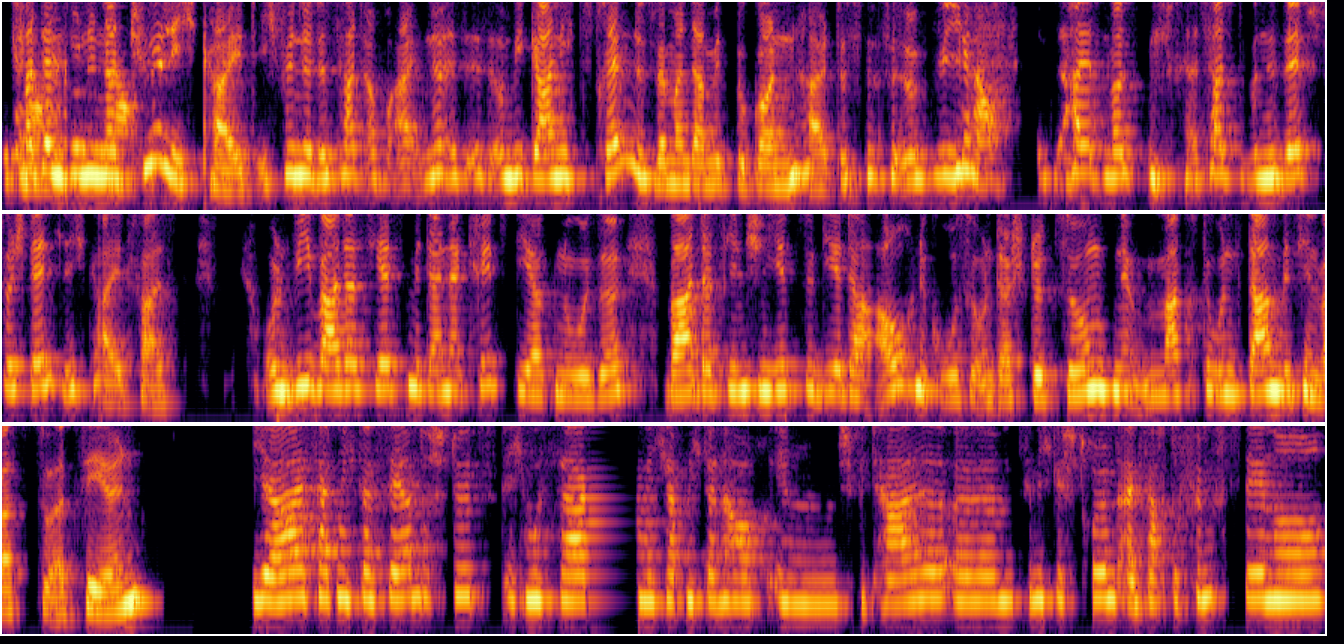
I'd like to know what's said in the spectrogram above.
es genau, hat dann so eine genau. Natürlichkeit. Ich finde, das hat auch, ne, es ist irgendwie gar nichts Fremdes, wenn man damit begonnen hat. Das ist irgendwie, genau. es hat was, es hat eine Selbstverständlichkeit fast. Und wie war das jetzt mit deiner Krebsdiagnose? War das Jinschen zu dir da auch eine große Unterstützung? Ne, magst du uns da ein bisschen was zu erzählen? Ja, es hat mich da sehr unterstützt. Ich muss sagen, ich habe mich dann auch im Spital äh, ziemlich geströmt, einfach der 15er,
